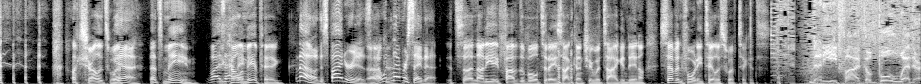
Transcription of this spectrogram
like Charlotte's Web. Yeah. that's mean. Why is You're calling mean? me a pig? No, the spider is. I would never say that. It's uh, 98.5 The Bull, today's Hot Country with Tig and Daniel. 740 Taylor Swift tickets. 98.5 The Bull Weather,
